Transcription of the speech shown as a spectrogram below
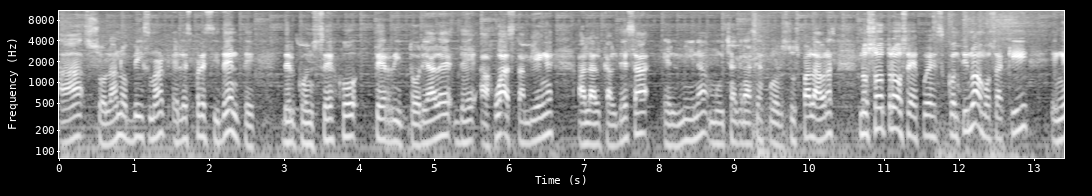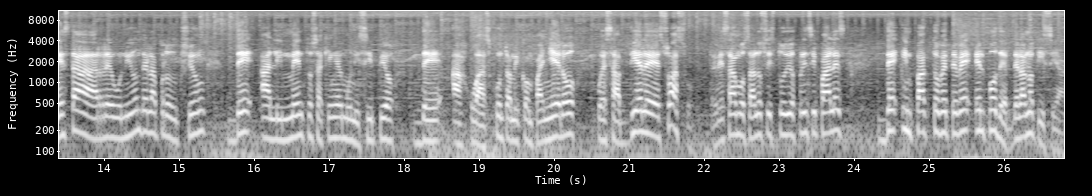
a Solano Bismarck, él es presidente del Consejo Territorial de Ajuaz. También a la alcaldesa Elmina, muchas gracias por sus palabras. Nosotros eh, pues continuamos aquí en esta reunión de la producción de alimentos aquí en el municipio de Ajuaz, junto a mi compañero pues Abdiel Suazo. Regresamos a los estudios principales de Impacto BTV, el poder de la noticia.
